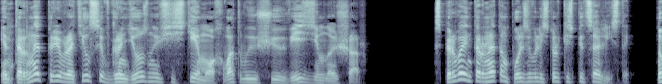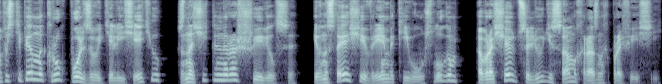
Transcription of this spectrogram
интернет превратился в грандиозную систему, охватывающую весь земной шар. Сперва интернетом пользовались только специалисты, но постепенно круг пользователей сетью значительно расширился, и в настоящее время к его услугам обращаются люди самых разных профессий.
